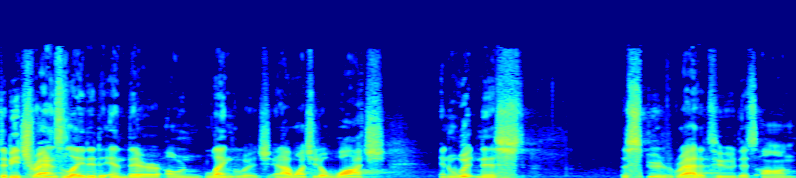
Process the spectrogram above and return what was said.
to be translated in their own language. And I want you to watch and witness the spirit of gratitude that's on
